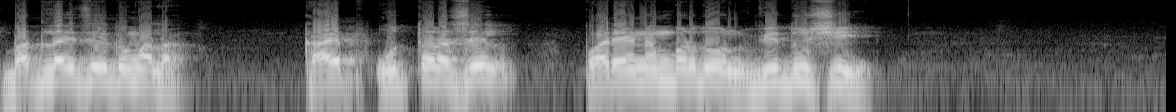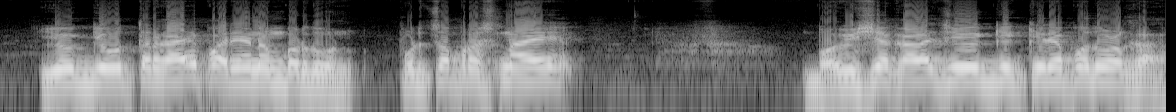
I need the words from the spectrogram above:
बदलायचं आहे तुम्हाला. काय उत्तर असेल? पर्याय नंबर दोन विदुषी. योग्य उत्तर काय? पर्याय नंबर दोन. पुढचा प्रश्न आहे भविष्यकाळाचे योग्य क्रियापद ओळखा.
